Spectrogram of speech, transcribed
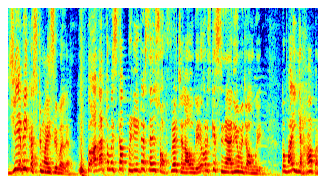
ये भी कस्टमाइजेबल है। तो अगर तुम इसका प्रीडेटर सेंस सॉफ्टवेयर चलाओगे और इसके सिनेरियो में जाओगे तो भाई यहाँ पर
